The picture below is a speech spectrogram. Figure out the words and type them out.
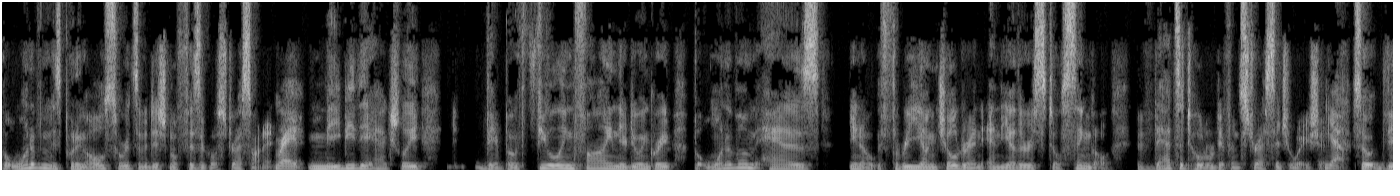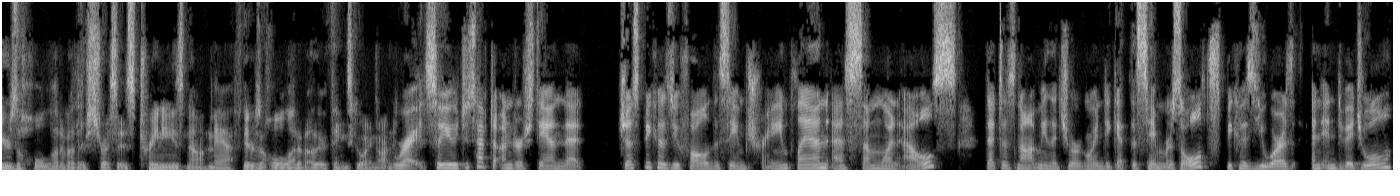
but one of them is putting all sorts of additional physical stress on it. Right. Maybe they actually, they're both fueling fine, they're doing great, but one of them has, you know, three young children and the other is still single. That's a total different stress situation. Yeah. So there's a whole lot of other stresses. Training is not math. There's a whole lot of other things going on. Right. So you just have to understand that just because you follow the same training plan as someone else, that does not mean that you are going to get the same results because you are as an individual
